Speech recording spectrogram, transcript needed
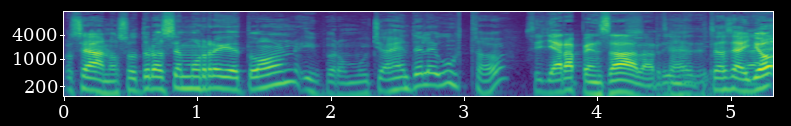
o sea, nosotros hacemos reggaetón, y pero mucha gente le gusta, ¿no? Sí, ya era pensada la O sea, rima. o sea, yo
